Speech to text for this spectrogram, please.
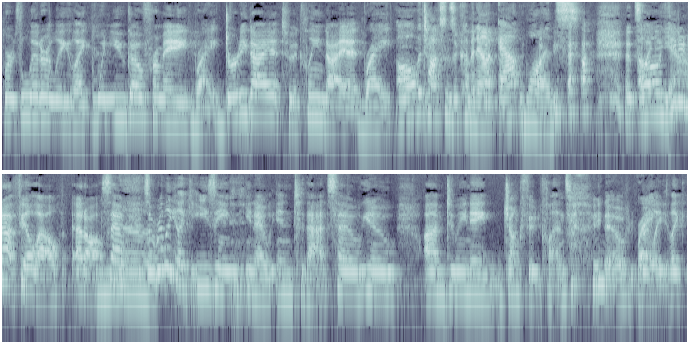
where it's literally like when you go from a Right. dirty diet to a clean diet. Right. All the toxins are coming out at once. It's Oh, like yeah. you do not feel well at all. So so really like easing you know into that. So you know um, doing a junk food cleanse. You know really like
